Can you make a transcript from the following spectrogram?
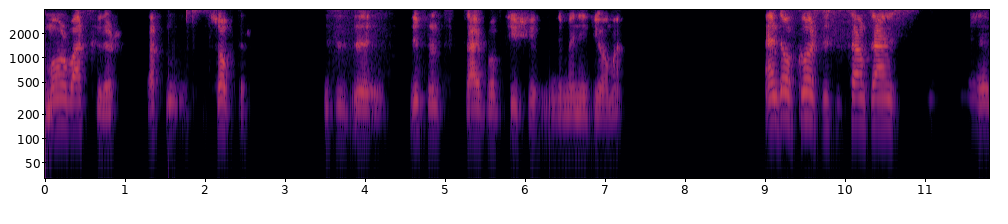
more vascular, but softer. This is the different type of tissue in the meningioma. And of course, this is sometimes uh,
